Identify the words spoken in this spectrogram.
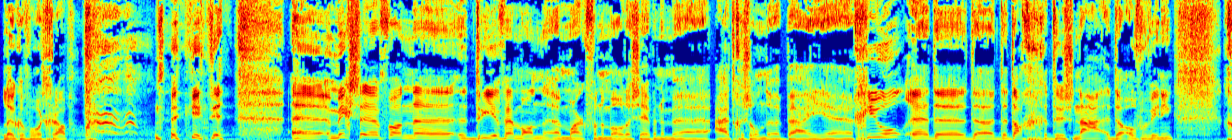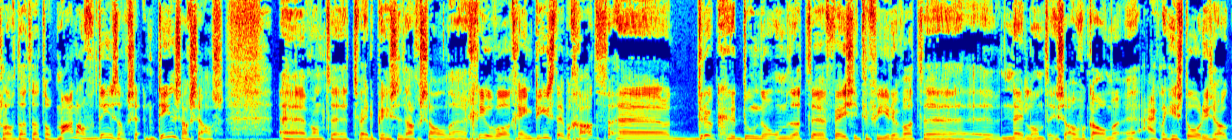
leuke woordgrap. Uh, een mix uh, van uh, 3FM-man Mark van der Molen. Ze hebben hem uitgezonden bij Giel. de, de, de dag dus na de overwinning. Ik geloof dat dat op maandag of dinsdag, dinsdag zelfs. want de tweede Pinksterdag zal Giel wel geen dienst hebben gehad. druk doende om dat feestje te vieren wat Nederland is overkomen. eigenlijk historisch ook.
